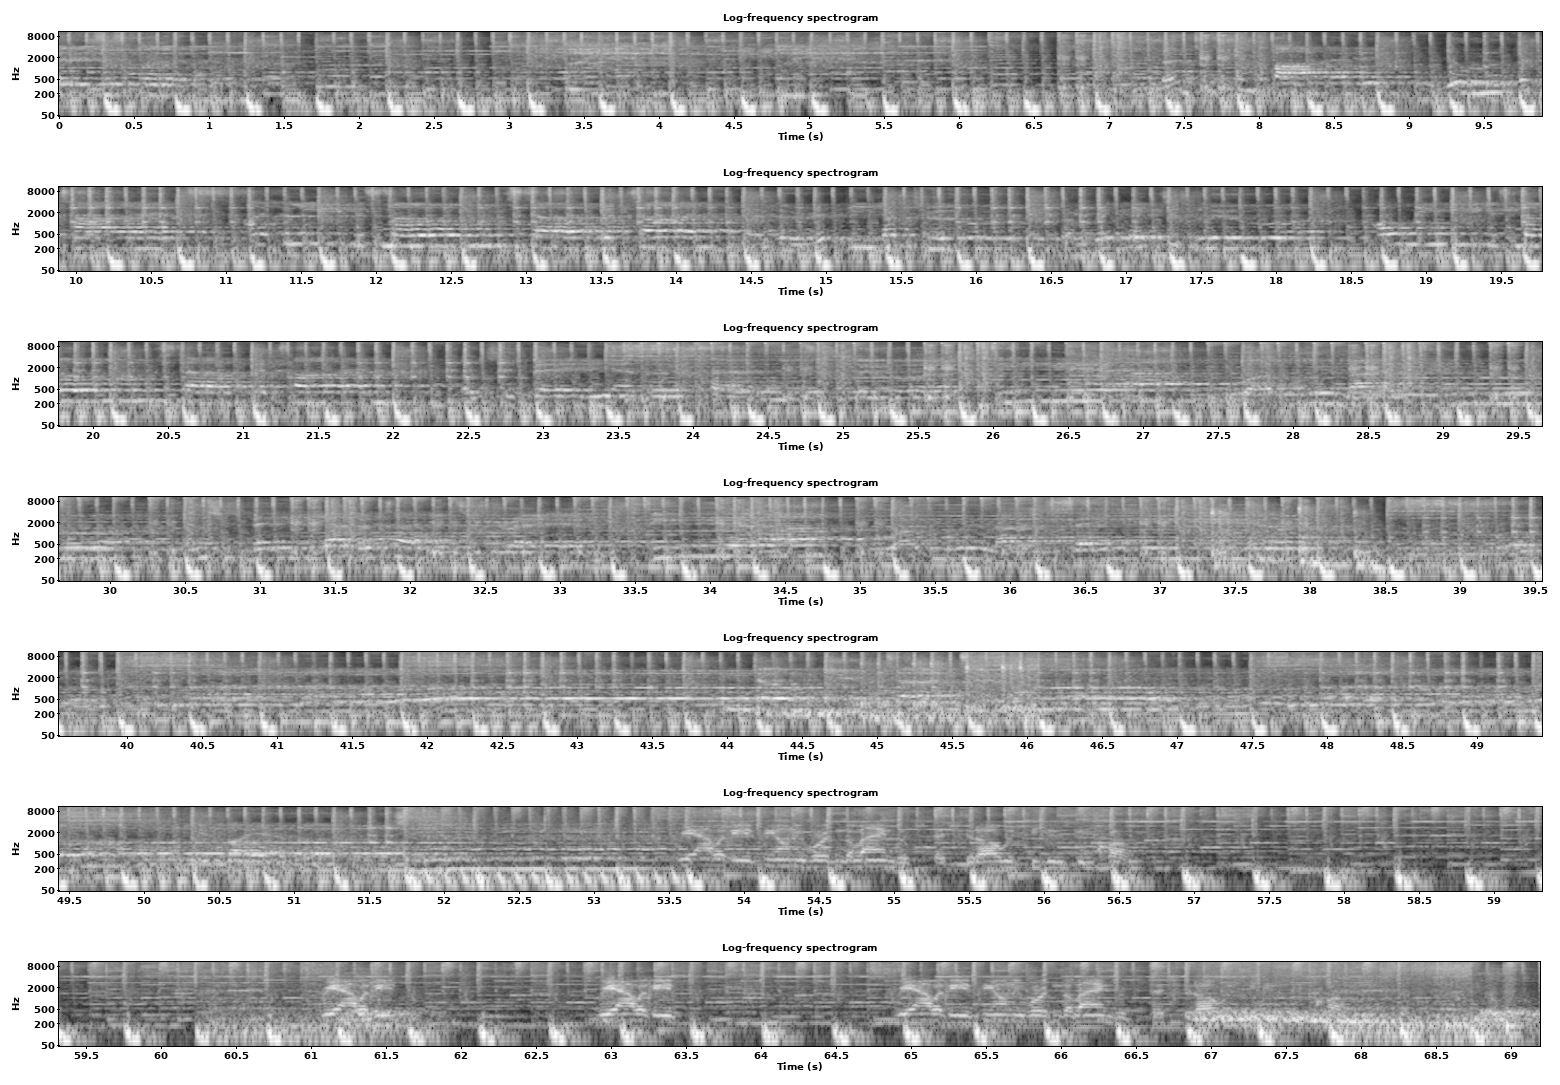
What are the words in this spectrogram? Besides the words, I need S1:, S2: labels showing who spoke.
S1: There is you
S2: Reality. Reality. Reality is the only word in the language that should always be used in quotes.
